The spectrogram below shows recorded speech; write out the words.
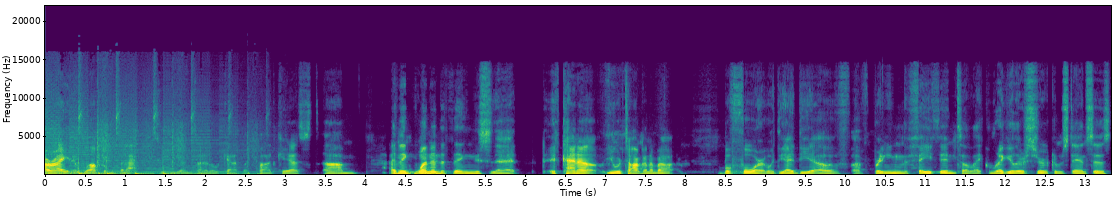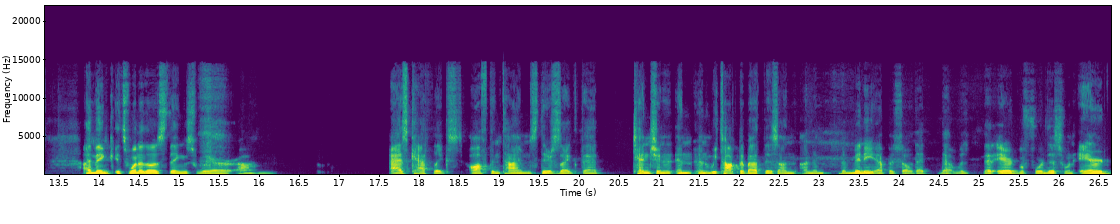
All right, and welcome back to the Untitled Catholic Podcast. Um, I think one of the things that it kind of you were talking about before with the idea of of bringing the faith into like regular circumstances. I think it's one of those things where, um, as Catholics, oftentimes there's like that tension, and and we talked about this on on the, the mini episode that that was that aired before this one aired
